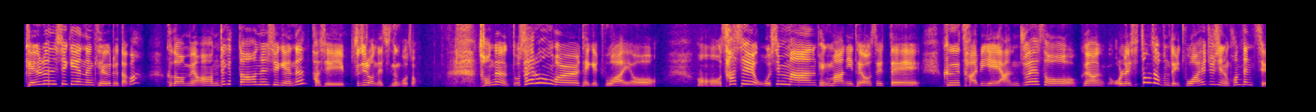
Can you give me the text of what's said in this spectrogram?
게으른 시기에는 게으르다가 그 다음에 아, 안 되겠다 하는 시기에는 다시 부지런해지는 거죠. 저는 또 새로운 걸 되게 좋아해요. 어, 사실 50만, 100만이 되었을 때 그 자리에 안주해서 그냥 원래 시청자분들이 좋아해 주시는 컨텐츠.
